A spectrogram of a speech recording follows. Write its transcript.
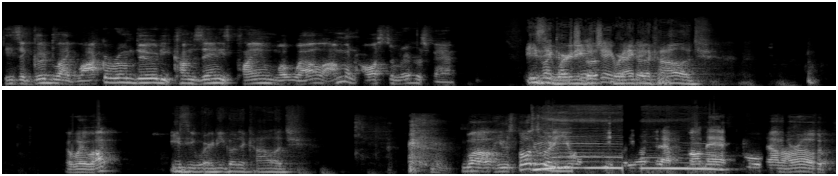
he's a good like locker room dude. He comes in, he's playing well. I'm an Austin Rivers fan. Easy, like where do you go? Where do you go to college? Oh, wait, what? Easy, where do you go to college? well, he was supposed to go to USC, but he went to that bum ass school down the road.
